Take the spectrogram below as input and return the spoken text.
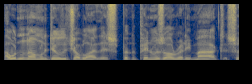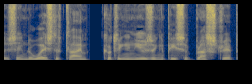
I wouldn't normally do the job like this, but the pin was already marked, so it seemed a waste of time cutting and using a piece of brass strip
